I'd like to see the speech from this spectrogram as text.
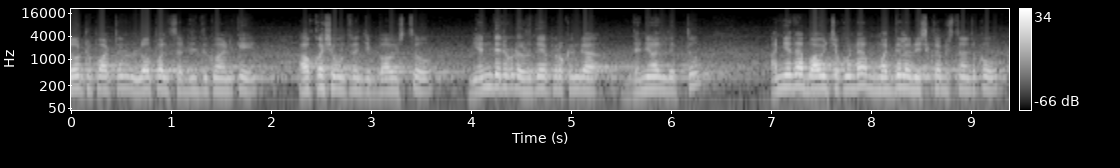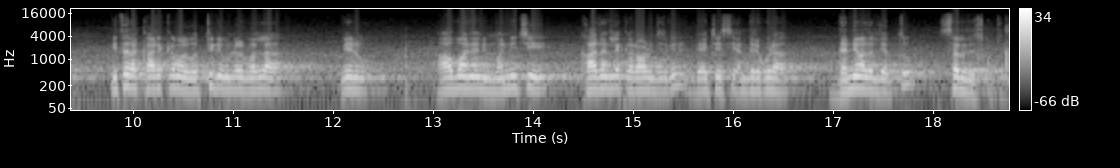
లోటుపాట్లను లోపాలు సరిదిద్దుకోవడానికి అవకాశం ఉంటుందని చెప్పి భావిస్తూ మీ అందరూ కూడా హృదయపూర్వకంగా ధన్యవాదాలు చెప్తూ అన్యదా భావించకుండా మధ్యలో నిష్క్రమిస్తున్నందుకు ఇతర కార్యక్రమాలు ఒత్తిడి ఉండడం వల్ల నేను ఆహ్వానాన్ని మన్నించి కాదనలేక రావడం జరిగింది. దయచేసి అందరూ కూడా ధన్యవాదాలు చెప్తూ సెలవు తీసుకుంటున్నాను.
